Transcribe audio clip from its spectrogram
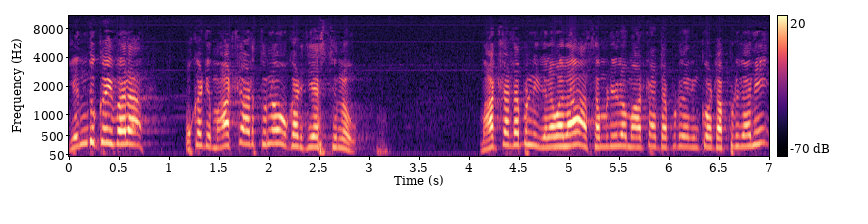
ఎందుకు ఇవాళ ఒకటి మాట్లాడుతున్నావు ఒకటి చేస్తున్నావు. మాట్లాడేటప్పుడు నీకు తెలవదా? అసెంబ్లీలో మాట్లాడేటప్పుడు కానీ ఇంకోటప్పుడు కానీ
